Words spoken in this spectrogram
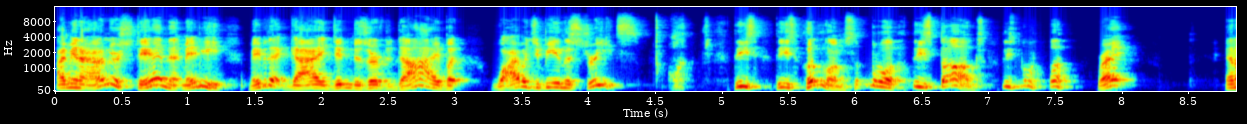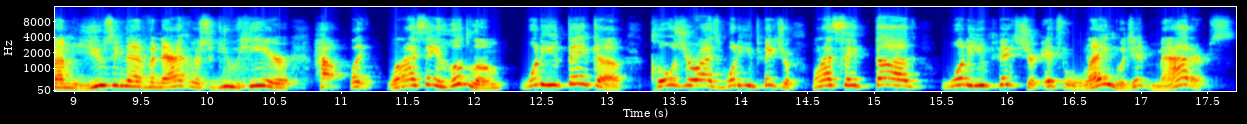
I mean, I understand that maybe maybe that guy didn't deserve to die, but why would you be in the streets? These these hoodlums, these thugs, these right? And I'm using that vernacular so you hear how, like, when I say hoodlum, what do you think of? Close your eyes, what do you picture? When I say thug, what do you picture? It's language, it matters.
